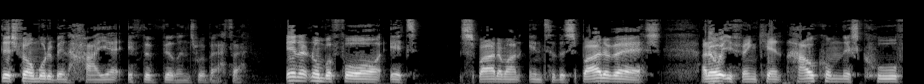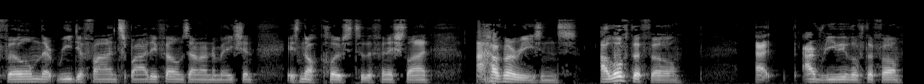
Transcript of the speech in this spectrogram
this film would have been higher if the villains were better. In at number four, it's Spider Man Into the Spider Verse. I know what you're thinking. How come this cool film that redefined Spidey films and animation is not close to the finish line? I have my reasons. I love the film. I, really love the film.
